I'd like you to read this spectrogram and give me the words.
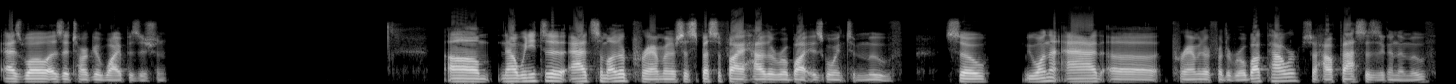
as well as a target Y position. Um, now we need to add some other parameters to specify how the robot is going to move. So we want to add a parameter for the robot power, so how fast is it going to move.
